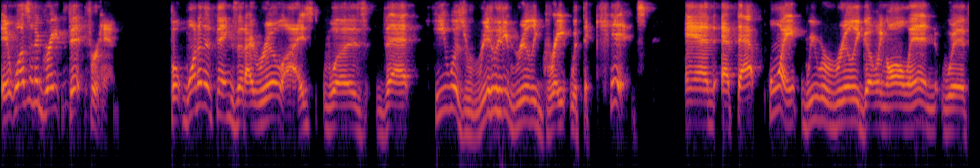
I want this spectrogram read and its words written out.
it wasn't a great fit for him. But one of the things that I realized was that he was really, really great with the kids. And at that point, we were really going all in with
